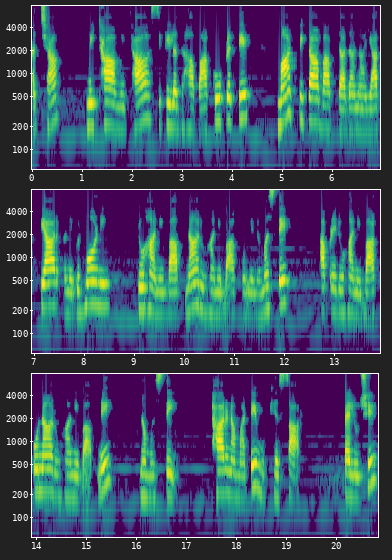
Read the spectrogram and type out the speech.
અચ્છા, મીઠા મીઠા સિકિલધા બાળકો પ્રત્યે માત પિતા, બાપ દાદાના યાદ પ્યાર અને ગુડ મોર્નિંગ રૂહાની બાપના, રૂહાની બાળકોને નમસ્તે. આપણે રૂહાની બાળકોના, રૂહાની બાપને નમસ્તે. ધારણા માટે મુખ્ય સાર. પહેલું છે,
